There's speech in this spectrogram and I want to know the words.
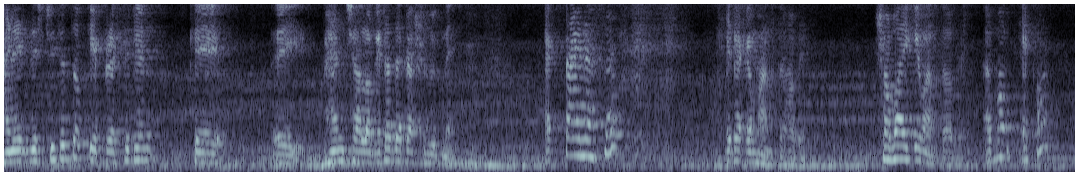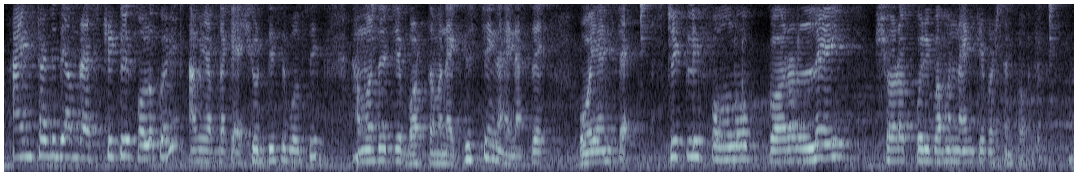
আইনের দৃষ্টিতে তো কে প্রেসিডেন্ট কে এই ভ্যান চালক এটা দেখার সুযোগ নেই। একটা আইন আছে এটাকে মানতে হবে। সবাইকে মানতে হবে। এবং এখন আইনটা যদি আমরা স্ট্রিক্টলি ফলো করি, আমি আপনাকে অ্যাসিওর দিছি, বলছি, আমাদের যে বর্তমানে এক্সিস্টিং আইন আছে, ওই আইনটা স্ট্রিক্টলি ফলো করলেই সড়ক পরিবহন নাইনটি পার্সেন্ট কমে যাবে।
